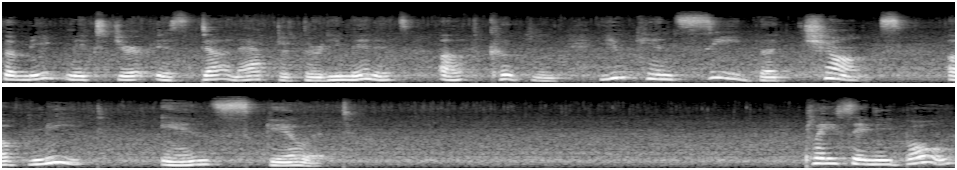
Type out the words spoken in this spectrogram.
The meat mixture is done after 30 minutes of cooking. you can see the chunks of meat in skillet. Place in a bowl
